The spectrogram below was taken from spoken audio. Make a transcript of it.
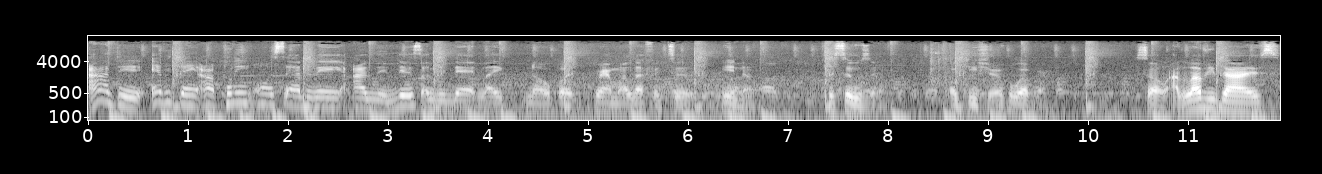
I did everything. I cleaned on Saturday. I did this, I did that. Like, no, but grandma left it to, you know, to Susan or Keisha or whoever. So I love you guys.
